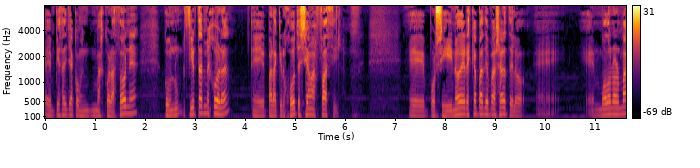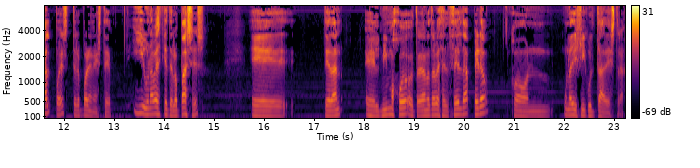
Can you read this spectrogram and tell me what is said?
empiezas ya con más corazones, con ciertas mejoras para que el juego te sea más fácil. Por si no eres capaz de pasártelo en modo normal, pues te lo ponen este. Y una vez que te lo pases, te dan el mismo juego, te dan otra vez el Zelda, pero con una dificultad extra.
